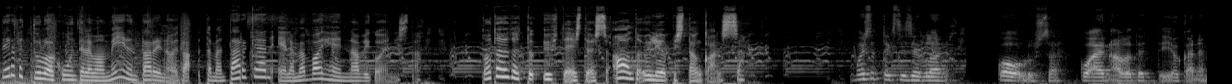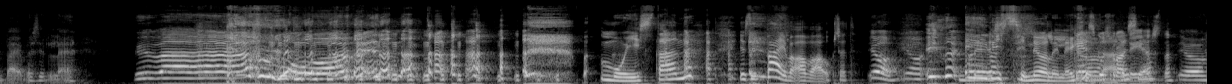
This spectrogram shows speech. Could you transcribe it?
Tervetuloa kuuntelemaan meidän tarinoita tämän tärkeän elämänvaiheen navigoinnista. Toteutettu yhteistyössä Aalto-yliopiston kanssa. Muistatteko te silloin koulussa, kun aina aloitettiin jokainen päivä silleen, Hyvää huomenta. Muistan. Ja sitten päiväavaukset. joo, joo. Ei vitsi, ne oli legendaarisia. Keskusradiosta. Joo,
